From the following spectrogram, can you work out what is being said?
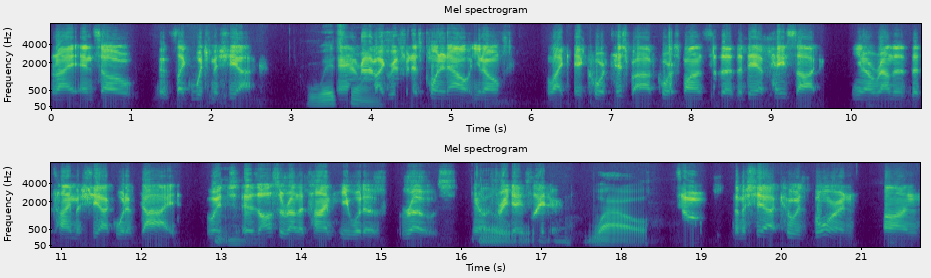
right? And so it's like which Mashiach? which And one? Rabbi Griffin has pointed out, you know, like it cor- Tish B'Av corresponds to the, the day of Pesach, you know, around the, the time Mashiach would have died, which Mhm. is also around the time he would have rose, you know, three days Oh. later. Wow. So the Mashiach who was born on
